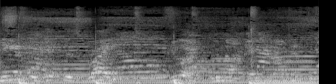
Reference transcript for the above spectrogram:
need to get this right. You are, you're not, and I'm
